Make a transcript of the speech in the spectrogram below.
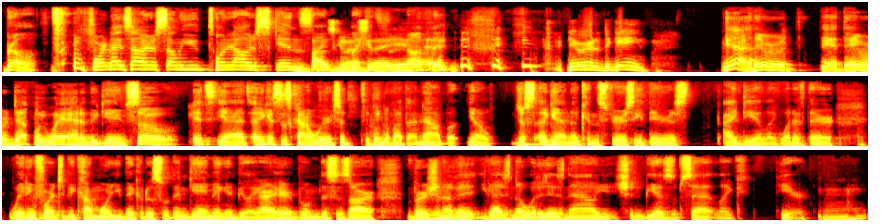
Bro, Fortnite's out here selling you $20 skins. I was gonna like say it's yeah. nothing. Never heard of the game. Yeah, they were yeah, they were definitely way ahead of the game. So it's yeah, I guess it's kind of weird to, to think about that now. But you know, just again, a conspiracy theorist idea. Like, what if they're waiting for it to become more ubiquitous within gaming and be like, all right, here, boom, this is our version of it. You guys know what it is now. You shouldn't be as upset. Like here. Mhm.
